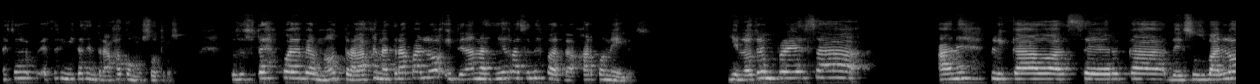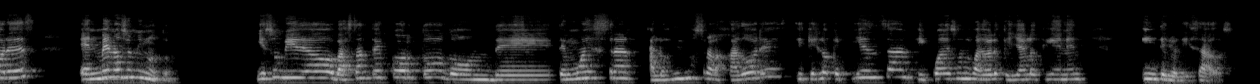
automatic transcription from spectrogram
estas, estas en trabaja con nosotros. Entonces ustedes pueden ver, ¿no? Trabajan Atrápalo y te dan las 10 razones para trabajar con ellos. Y en la otra empresa han explicado acerca de sus valores en menos de un minuto. Y es un video bastante corto donde te muestran a los mismos trabajadores y qué es lo que piensan y cuáles son los valores que ya lo tienen interiorizados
